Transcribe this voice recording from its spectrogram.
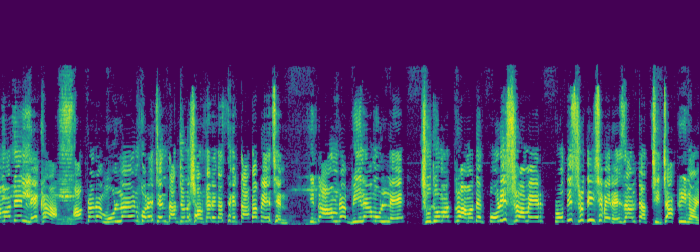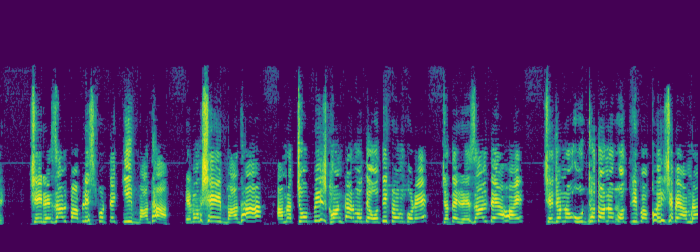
আমাদের লেখা আপনারা মূল্যায়ন করেছেন, তার জন্য সরকারের কাছ থেকে টাকা পেয়েছেন। কিন্তু আমরা বিনামূল্যে শুধুমাত্র আমাদের পরিশ্রমের প্রতিশ্রুতি হিসেবে রেজাল্ট চাচ্ছি, চাকরি নয়। সেই রেজাল্ট পাবলিশ করতে কি বাধা? এবং সেই বাধা আমরা চব্বিশ ঘণ্টার মধ্যে অতিক্রম করে যাতে রেজাল্ট দেয়া হয় সেজন্য ঊর্ধ্বতন কর্তৃপক্ষ হিসেবে আমরা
